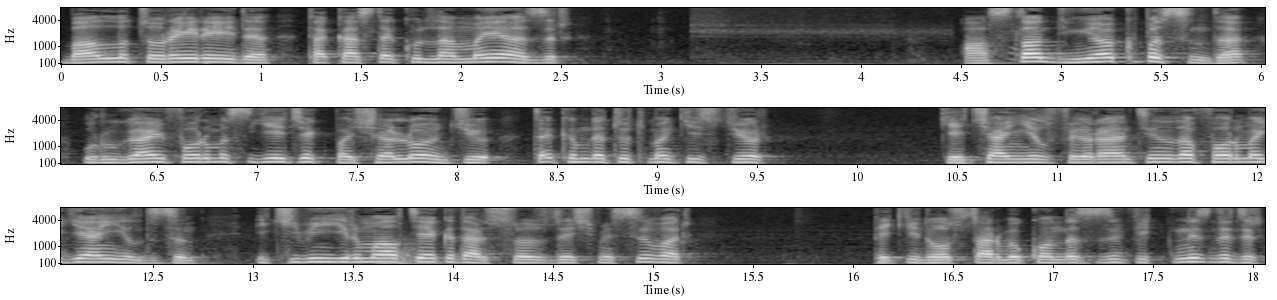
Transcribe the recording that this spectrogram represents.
Ballo Torreira'yı da takasta kullanmaya hazır. Aslan Dünya Kupası'nda Uruguay forması giyecek başarılı oyuncuyu takımda tutmak istiyor. Geçen yıl Fiorentina'da forma giyen Yıldız'ın 2026'ya kadar sözleşmesi var. Peki dostlar bu konuda sizin fikriniz nedir?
